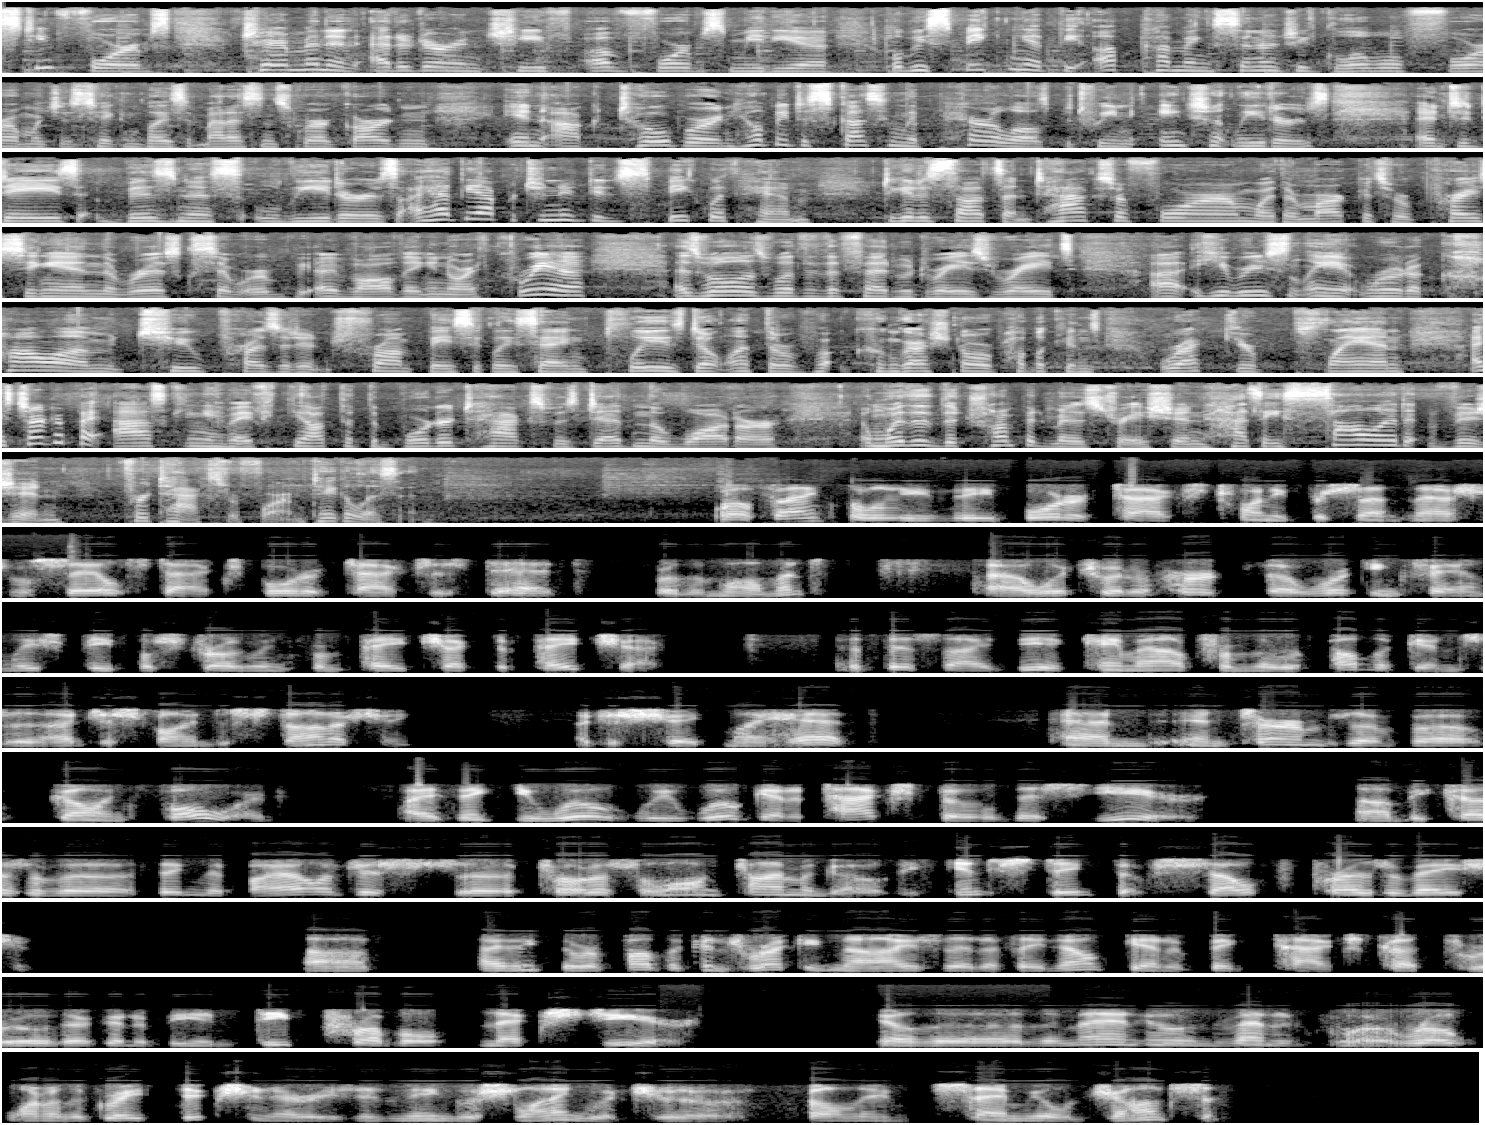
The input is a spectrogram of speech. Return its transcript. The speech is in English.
Steve Forbes, chairman and editor in chief of Forbes Media, will be speaking at the upcoming Synergy Global Forum, which is taking place at Madison Square Garden in October. And he'll be discussing the parallels between ancient leaders and today's business leaders. I had the opportunity to speak with him to get his thoughts on tax reform, whether markets were pricing in the risks that were evolving in North Korea, as well as whether the Fed would raise rates. Uh, he recently wrote a column to President Trump basically saying, please don't let the congressional Republicans wreck your plan. I started by asking him if he thought that the border tax was was dead in the water and whether the Trump administration has a solid vision for tax reform. Take a listen. Well, thankfully, the border tax, 20% national sales tax, border tax is dead for the moment, uh, which would have hurt uh, working families, people struggling from paycheck to paycheck. That this idea came out from the Republicans, uh, I just find astonishing. I just shake my head. And in terms of uh, going forward, I think you will. We will get a tax bill this year uh, because of a thing that biologists uh, taught us a long time ago: the instinct of self-preservation. Uh, I think the Republicans recognize that if they don't get a big tax cut through, they're going to be in deep trouble next year. You know, the the man who invented uh, wrote one of the great dictionaries in the English language, uh, a fellow named Samuel Johnson.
